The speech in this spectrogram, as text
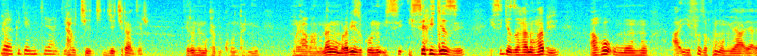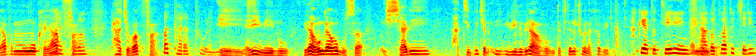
kubera ko igihe ntikiragera igihe kiragera. Rero ntimukabikundane. Muri abantu namwe murabizi ukuntu isi aho igeze isi igeze ahantu habi aho umuntu yifuza ko umuntu ya- ya- yavamo umwuka yapfa. Ntacyo bapfa. Bataraturanye Eh, ari ibintu biri aho ngaho gusa ishyari hati gukira ibintu biri aho bidafite na cumi na kabiri. Ariko iyo tutirinda ntabwo tuba tukiriho.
